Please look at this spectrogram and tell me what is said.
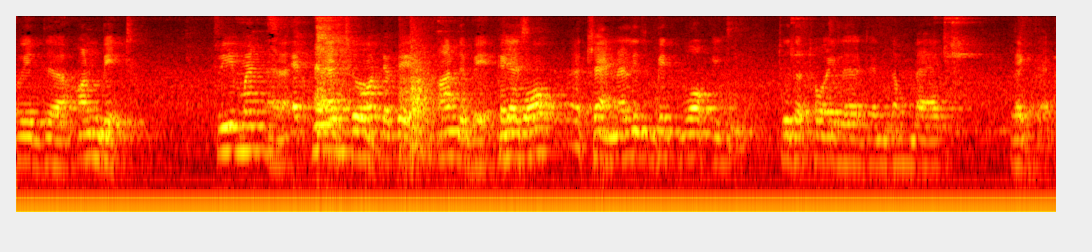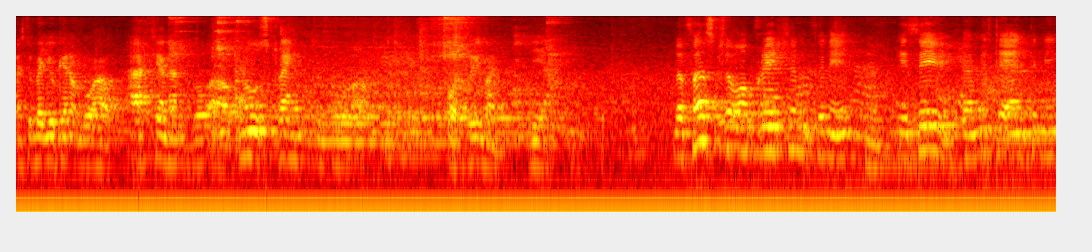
with uh, on bed, Three months Uh, at home on the bed. on the bed. Can you walk? I can a little bit walking to the toilet and come back like that. So, but you cannot go out I cannot go out. No strength to go out. Months. Yeah. The first operation finished, he said, "Uh, Mr. Anthony,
